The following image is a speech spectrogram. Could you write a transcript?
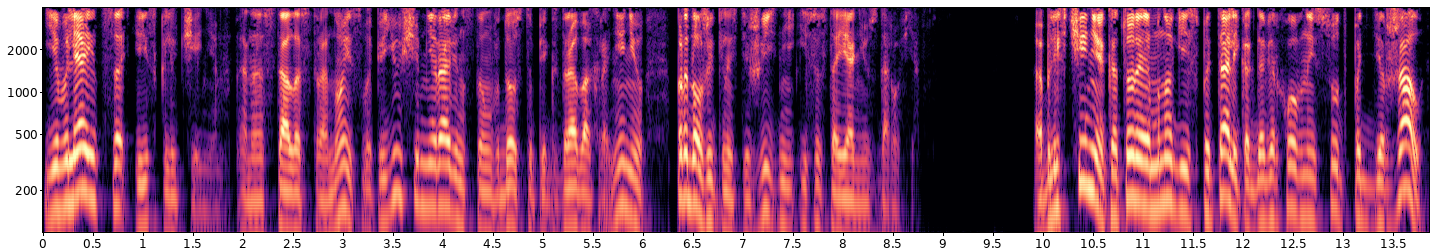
является исключением. Она стала страной с вопиющим неравенством в доступе к здравоохранению, продолжительности жизни и состоянию здоровья. Облегчение, которое многие испытали, когда Верховный суд поддержал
